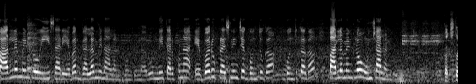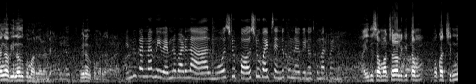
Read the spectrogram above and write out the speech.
పార్లమెంట్లో ఈసారి ఎవరు గలం వినాలనుకుంటున్నారు? మీ తరపున ఎవరు ప్రశ్నించే గొంతుగా గొంతుకగా పార్లమెంట్లో ఉంచాలనుకుంటున్నారు? ఖచ్చితంగా వినోద్ కుమార్ గారు అండి. వినోద్ కుమార్ గారు. ఎందుకన్నా మీ వేములవాడలో ఆల్మోస్ట్ పాజిటివ్ వైబ్స్ ఎందుకు ఉన్నాయి వినోద్ కుమార్ పైన? ఐదు సంవత్సరాల క్రితం ఒక చిన్న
